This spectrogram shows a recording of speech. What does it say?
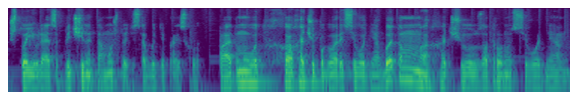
что является причиной тому, что эти события происходят. Поэтому вот хочу поговорить сегодня об этом, хочу затронуть сегодня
